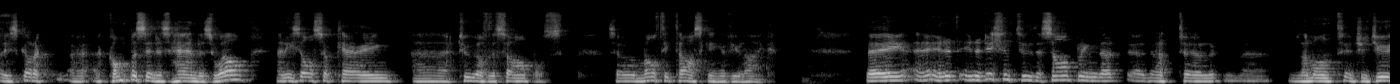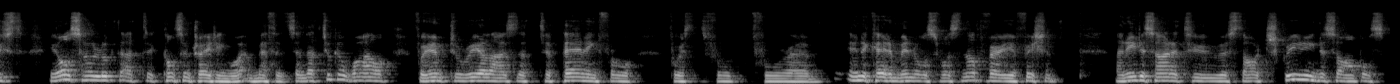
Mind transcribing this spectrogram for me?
he's got a, a, compass in his hand as well. And he's also carrying uh, two of the samples. So multitasking, if you like. They, in, in addition to the sampling that, uh, that uh, uh, Lamont introduced, he also looked at the concentrating methods, and that took a while for him to realize that panning for, for, for, for um, indicator minerals was not very efficient. And he decided to start screening the samples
